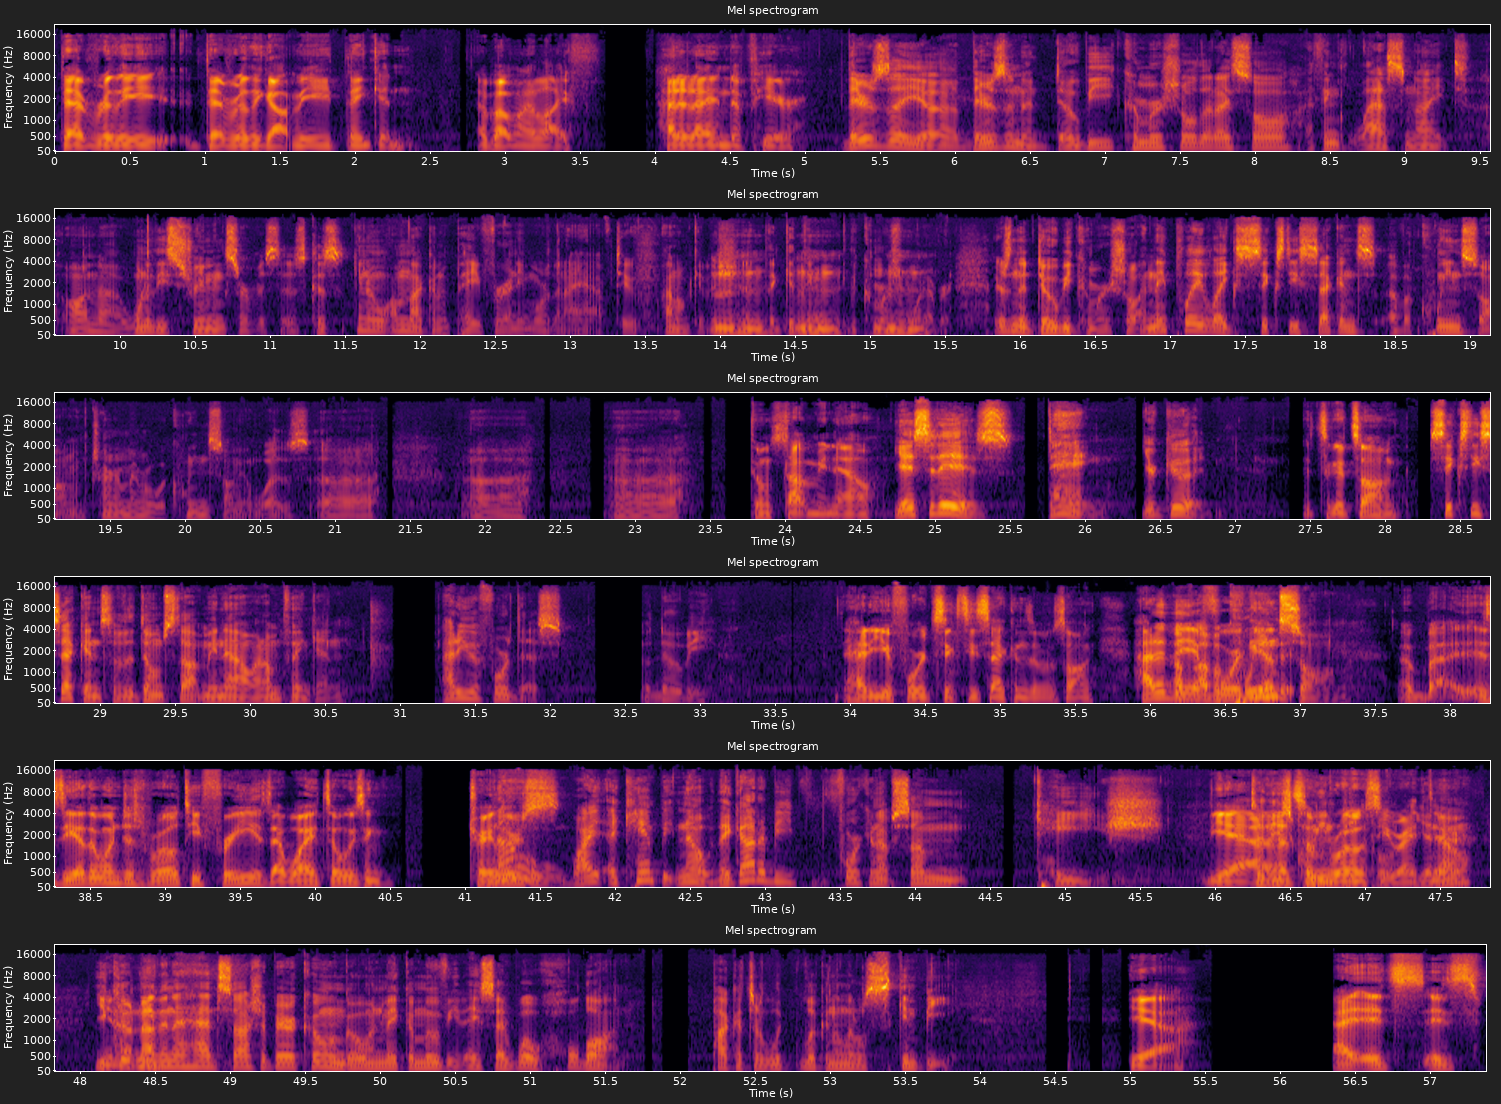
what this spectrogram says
that really that really got me thinking about my life. How did I end up here? There's a uh, there's an Adobe commercial that I saw I think last night on uh, one of these streaming services because you know I'm not gonna pay for any more than I have to. I don't give a Mhm, shit. They get the, mhm, the commercial, mhm. whatever. There's an Adobe commercial and they play like 60 seconds of a Queen song. I'm trying to remember what Queen song it was. Uh, uh, uh. Don't stop me now. Yes, it is. Dang, you're good. It's a good song. 60 seconds of the Don't Stop Me Now, and I'm thinking, how do you afford this, Adobe? How do you afford sixty seconds of a song? How did they of, of a Queen the other? song. Uh, is the other one just royalty free? Is that why it's always in trailers? No, why? It can't be. No, they got to be forking up some cash Yeah, to these that's some royalty people, right you there. know? You, You couldn't not- even have had Sacha Baron Cohen go and make a movie. They said, "Whoa, hold on, pockets are look, looking a little skimpy." Yeah, I, it's it's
